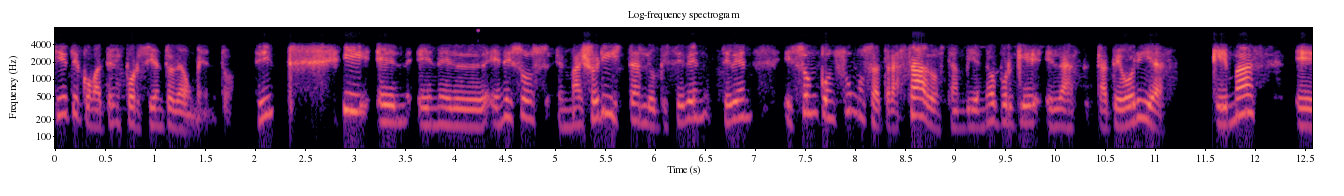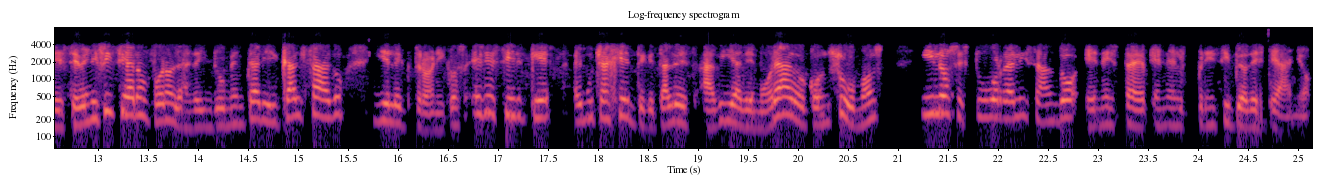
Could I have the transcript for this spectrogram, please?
7,3% de aumento. ¿sí? Y en, en, el, en esos mayoristas lo que se ven, se ven eh, son consumos atrasados también, ¿no? Porque las categorías que más eh, se beneficiaron fueron las de indumentaria y calzado y electrónicos. Es decir, que hay mucha gente que tal vez había demorado consumos y los estuvo realizando en, esta, en el principio de este año.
